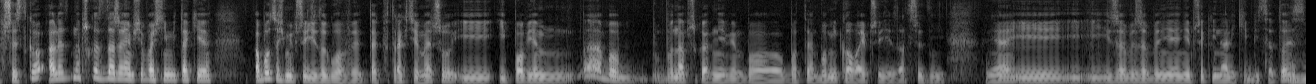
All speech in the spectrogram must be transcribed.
wszystko, ale na przykład zdarzają się właśnie mi takie, albo coś mi przyjdzie do głowy tak w trakcie meczu i, i powiem, a bo, bo na przykład, nie wiem, bo, bo ten, bo Mikołaj przyjdzie za trzy dni, nie? I, i, i żeby, żeby nie, nie przeklinali kibice. To, jest,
